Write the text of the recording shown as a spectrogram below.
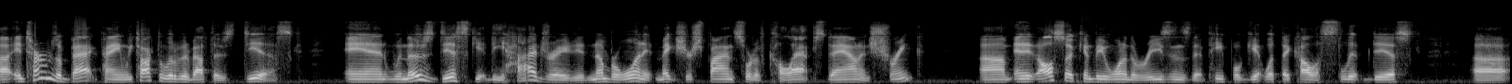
Uh, in terms of back pain, we talked a little bit about those discs. And when those discs get dehydrated, number one, it makes your spine sort of collapse down and shrink. Um, and it also can be one of the reasons that people get what they call a slip disc, uh,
